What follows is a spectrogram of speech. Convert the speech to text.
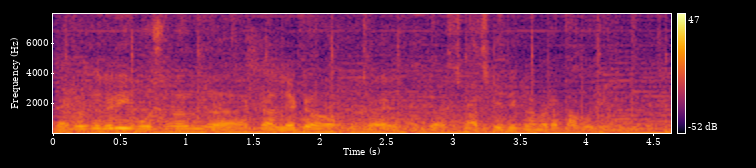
that was a very emotional একটা লেটার উইচ আই আজকে দেখলাম একটা কাগজে উনি লিখেছেন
